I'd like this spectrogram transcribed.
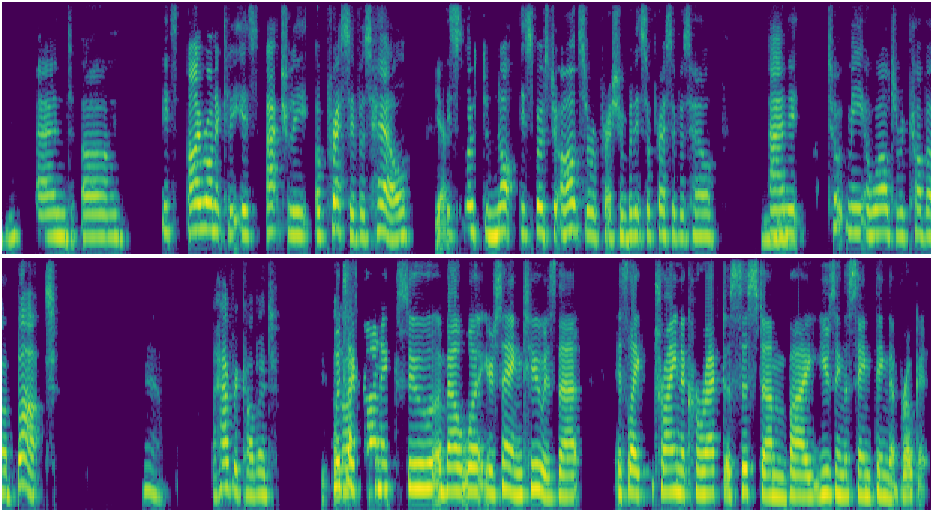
Mhm. And um, it's ironically, it's actually oppressive as hell. Yes, It's supposed to not, it's supposed to answer oppression, but it's oppressive as hell. And Mhm. it took me a while to recover, but yeah I have recovered. What's I- ironic, Sue, about what you're saying too is that it's like trying to correct a system by using the same thing that broke it.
